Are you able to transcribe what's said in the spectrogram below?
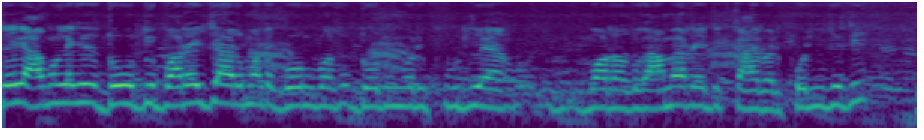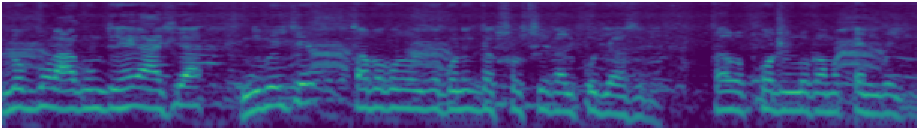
যেই আগুন লেগেছে, দৌড় বাড়াইছে আর মানে গরু বসে দৌড়ি মরি পুড়িয়ে তো আমার এদিক কাইবার পড়িয়ে গেছি লোকজন আগুন দিয়ে আসিয়া নিবেছে তারপর গণিত দেখ শস্যের ডাল পড়িয়ে আসবে তারপর পরের লোক আমার টেন পাইছে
